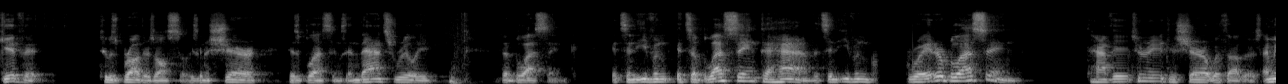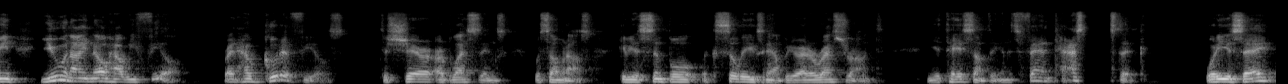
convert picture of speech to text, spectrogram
give it to his brothers also. He's going to share his blessings. And that's really the blessing. It's an even it's a blessing to have. It's an even greater blessing to have the opportunity to share it with others. I mean, you and I know how we feel, right? How good it feels to share our blessings with someone else. I'll give you a simple, like silly example. You're at a restaurant and you taste something and it's fantastic. What do you say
